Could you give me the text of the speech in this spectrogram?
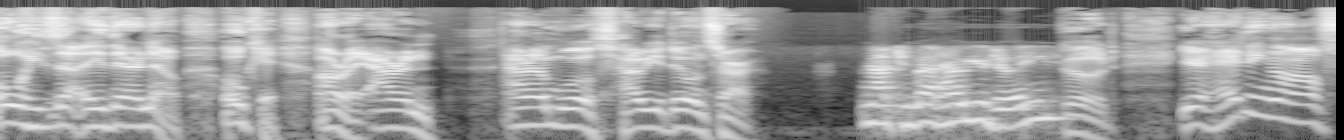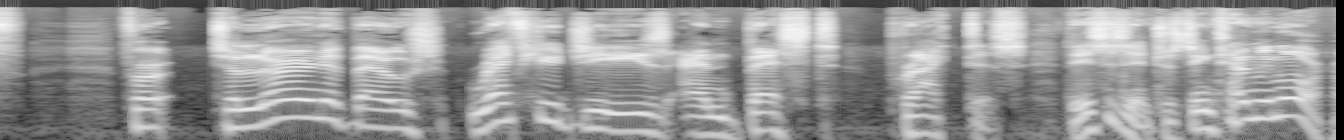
Oh, he's uh, there now. Okay. All right. Aaron, Aaron Wolf, how are you doing, sir? Not too bad. How are you doing? Good. You're heading off for to learn about refugees and best practice. This is interesting. Tell me more.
